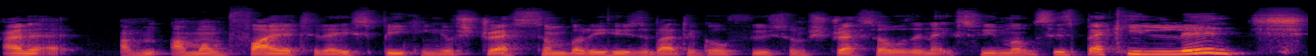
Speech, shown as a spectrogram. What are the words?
and uh, I'm I'm on fire today. Speaking of stress, somebody who's about to go through some stress over the next few months is Becky Lynch,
